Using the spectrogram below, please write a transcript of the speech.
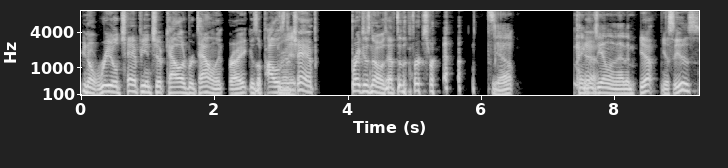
you know real championship caliber talent, right? Because Apollo's the champ, breaks his nose after the first round. Yep. Penguin's yelling at him. Yep, yes he is.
